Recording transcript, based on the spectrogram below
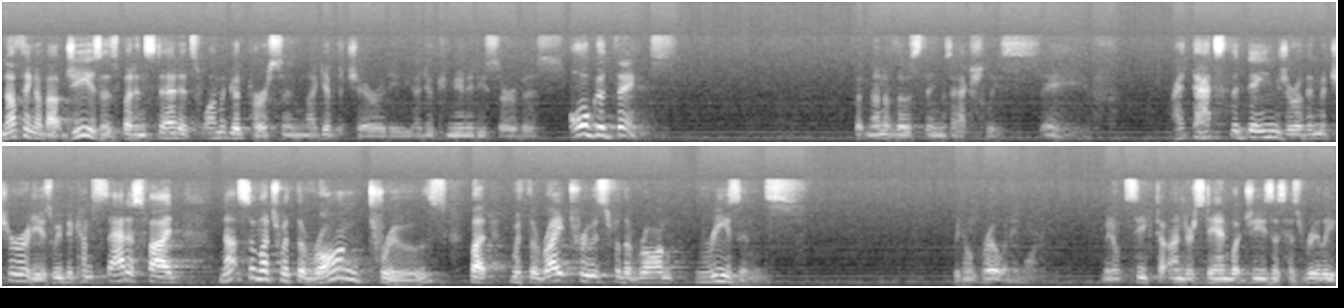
Nothing about Jesus, but instead it's, well, I'm a good person, I give to charity, I do community service, all good things. But none of those things actually save. Right? That's the danger of immaturity as we become satisfied not so much with the wrong truths, but with the right truths for the wrong reasons. We don't grow anymore. We don't seek to understand what Jesus has really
